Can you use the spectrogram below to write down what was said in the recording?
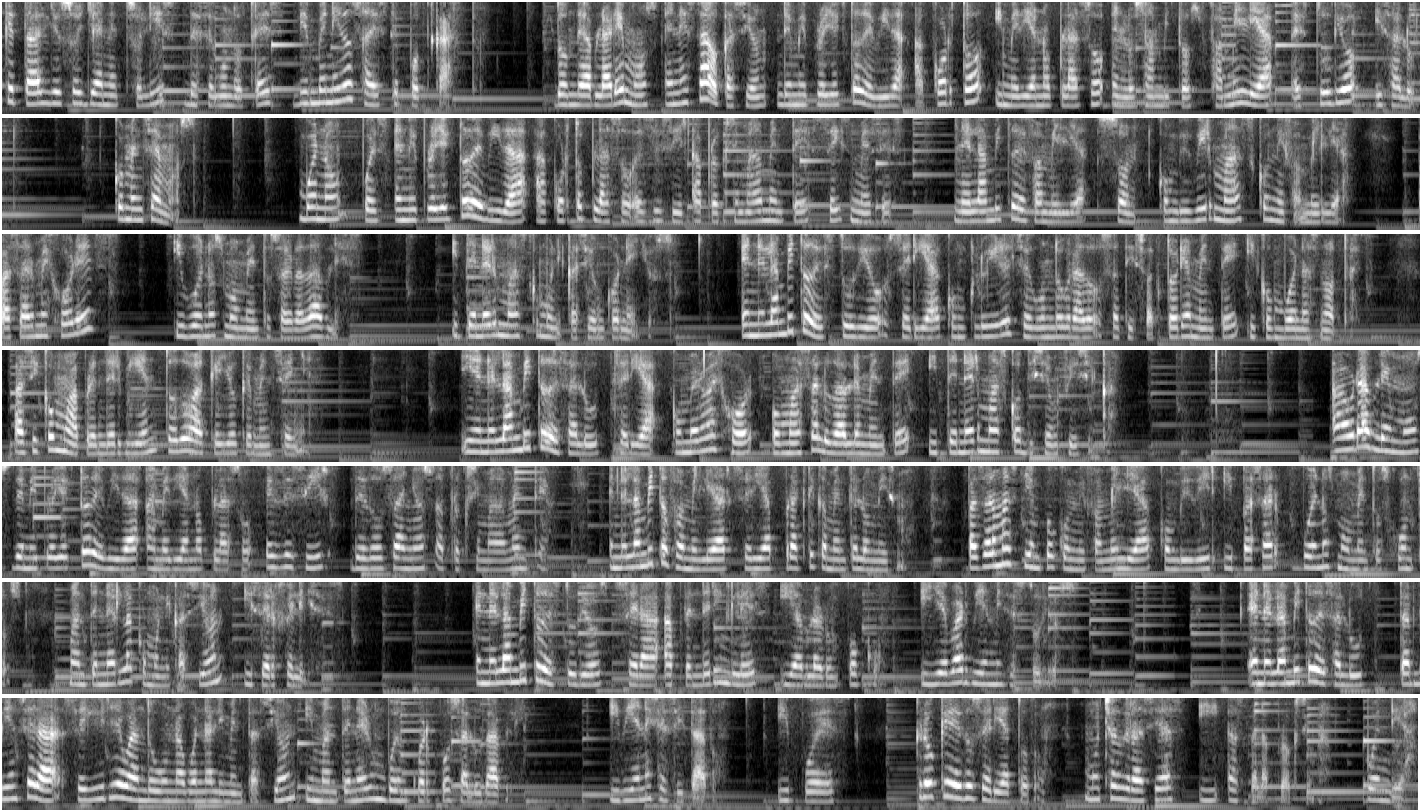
¿qué tal? Yo soy Janet Solís de Segundo 3. Bienvenidos a este podcast, donde hablaremos en esta ocasión de mi proyecto de vida a corto y mediano plazo en los ámbitos familia, estudio y salud. Comencemos. Bueno, pues en mi proyecto de vida a corto plazo, es decir, aproximadamente seis meses, en el ámbito de familia son convivir más con mi familia, pasar mejores y buenos momentos agradables y tener más comunicación con ellos. En el ámbito de estudio sería concluir el segundo grado satisfactoriamente y con buenas notas, así como aprender bien todo aquello que me enseñen. Y en el ámbito de salud sería comer mejor o más saludablemente y tener más condición física. Ahora hablemos de mi proyecto de vida a mediano plazo, es decir, de dos años aproximadamente. En el ámbito familiar sería prácticamente lo mismo. Pasar más tiempo con mi familia, convivir y pasar buenos momentos juntos, mantener la comunicación y ser felices. En el ámbito de estudios será aprender inglés y hablar un poco, y llevar bien mis estudios. En el ámbito de salud también será seguir llevando una buena alimentación y mantener un buen cuerpo saludable y bien ejercitado. Y pues creo que eso sería todo. Muchas gracias y hasta la próxima. Buen día.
